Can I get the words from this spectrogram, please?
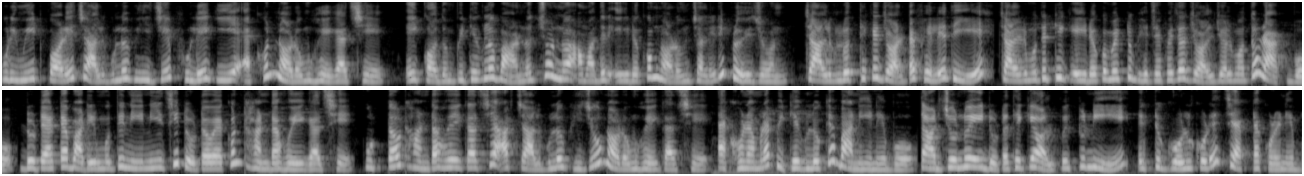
কুড়ি মিনিট পরে চালগুলো ভিজে ফুলে গিয়ে এখন নরম হয়ে গেছে। এই কদম পিঠেগুলো বানানোর জন্য আমাদের এই রকম নরম চালেরই প্রয়োজন। চালগুলোর থেকে জলটা ফেলে দিয়ে চালের মধ্যে ঠিক এইরকম একটু ভেজা ভেজা জল জল মতো রাখব। ডোটা একটা বাটির মধ্যে নিয়ে নিয়েছি, ডোটাও এখন ঠান্ডা হয়ে গেছে। পুরটাও ঠান্ডা হয়ে গেছে আর চালগুলো ভিজেও নরম হয়ে গেছে। এখন আমরা পিঠেগুলোকে বানিয়ে নেব। তার জন্য এই ডোটা থেকে অল্প একটু নিয়ে একটু গোল করে চ্যাপটা করে নেব।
